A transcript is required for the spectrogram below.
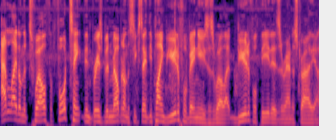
Adelaide on the 12th, 14th in Brisbane, Melbourne on the 16th. You're playing beautiful venues as well, like beautiful theatres around Australia.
